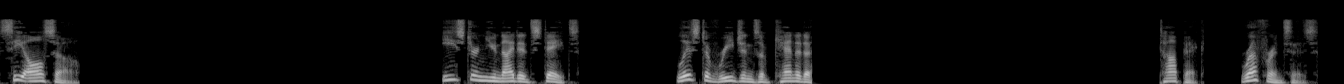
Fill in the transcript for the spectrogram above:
See also Eastern United States List of regions of Canada References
